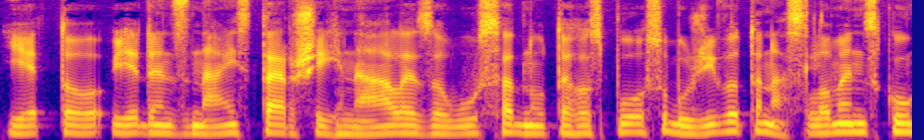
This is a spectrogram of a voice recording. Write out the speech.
Je to jeden z najstarších nálezov usadnutého spôsobu života na Slovensku.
